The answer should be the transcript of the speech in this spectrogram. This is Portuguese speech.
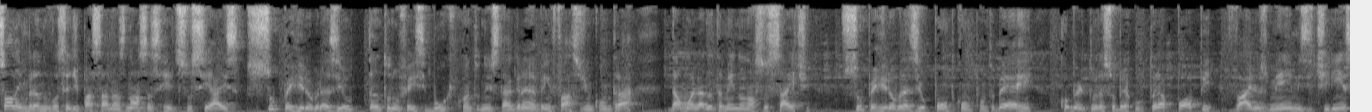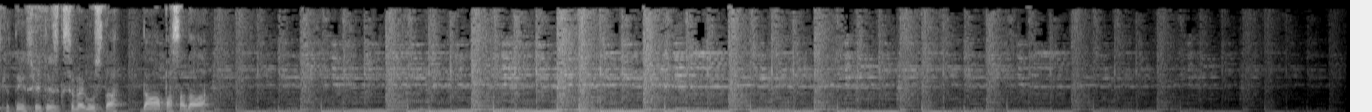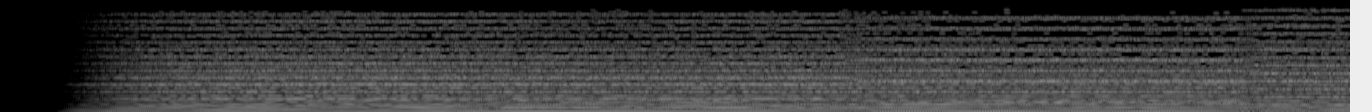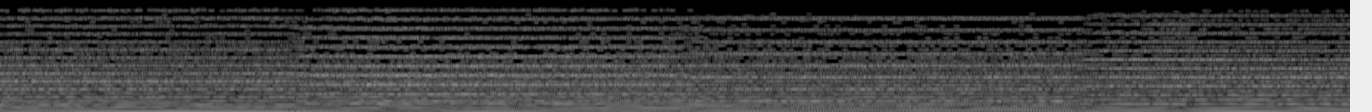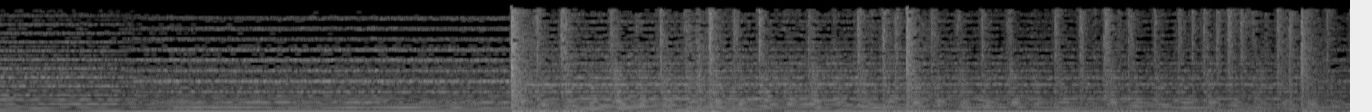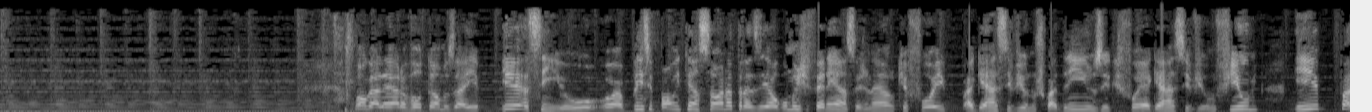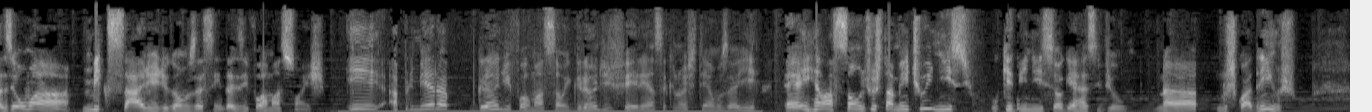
Só lembrando você de passar nas nossas redes sociais, Super Hero Brasil, tanto no Facebook quanto no Instagram, é bem fácil de encontrar. Dá uma olhada também no nosso site superherobrasil.com.br, cobertura sobre a cultura pop, vários memes e tirinhas que eu tenho certeza que você vai gostar. Dá uma passada lá. Bom, galera, voltamos aí. E assim, o, a principal intenção era trazer algumas diferenças, né? O que foi a Guerra Civil nos quadrinhos e o que foi a Guerra Civil no filme. E fazer uma mixagem, digamos assim, das informações. E a primeira grande informação e grande diferença que nós temos aí é em relação justamente ao início. O que início a Guerra Civil na, nos quadrinhos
